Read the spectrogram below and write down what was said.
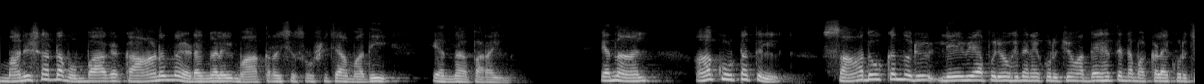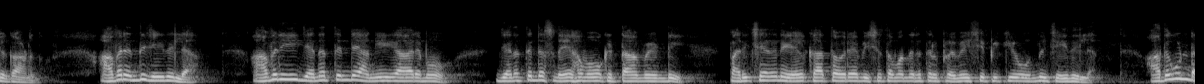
മനുഷ്യരുടെ മുമ്പാകെ കാണുന്ന ഇടങ്ങളിൽ മാത്രം ശുശ്രൂഷിച്ചാൽ മതി എന്ന് പറയുന്നു. എന്നാൽ ആ കൂട്ടത്തിൽ സാധൂക്ക് എന്നൊരു ലേവ്യ പുരോഹിതനെക്കുറിച്ചും അദ്ദേഹത്തിന്റെ മക്കളെക്കുറിച്ചും കാണുന്നു. അവരെന്ത് ചെയ്തില്ല? അവർ ഈ ജനത്തിന്റെ അംഗീകാരമോ ജനത്തിന്റെ സ്നേഹമോ കിട്ടാൻ വേണ്ടി പരിച്ഛേദന ഏൽക്കാത്തവരെ വിശുദ്ധ മന്ദിരത്തിൽ പ്രവേശിപ്പിക്കുകയോ ഒന്നും ചെയ്തില്ല. അതുകൊണ്ട്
